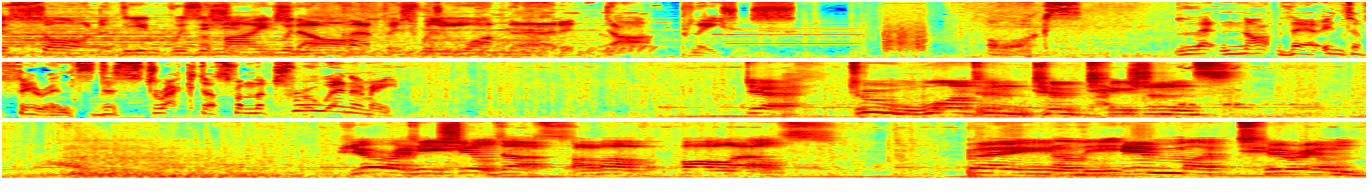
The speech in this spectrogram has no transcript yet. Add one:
The sword of the Inquisition. A mind is without long purpose will wander. in dark places. Orks. Let not their interference distract us from the true enemy. Death to wanton temptations. Purity shields us above all else. Bane of the Immaterium.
